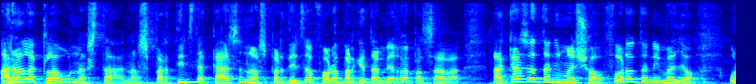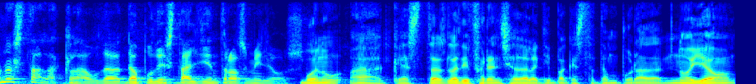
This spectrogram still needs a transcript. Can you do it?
Ara la clau on està? En els partits de casa, en els partits de fora? Perquè també repassava. A casa tenim això, fora tenim allò. On està la clau de, de poder estar allí entre els millors? Bueno, aquesta és la diferència de l'equip aquesta temporada. No hi ha,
